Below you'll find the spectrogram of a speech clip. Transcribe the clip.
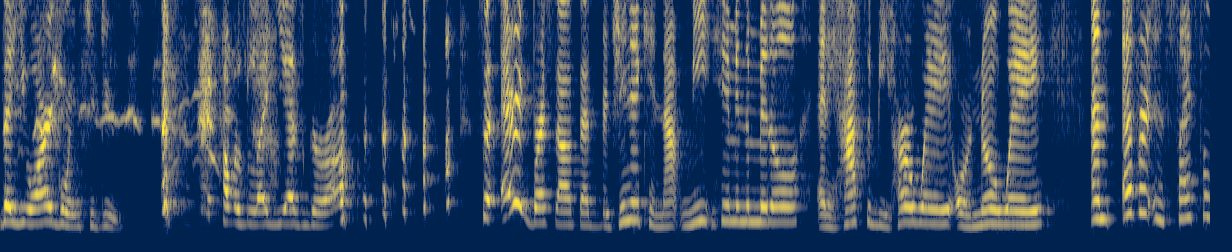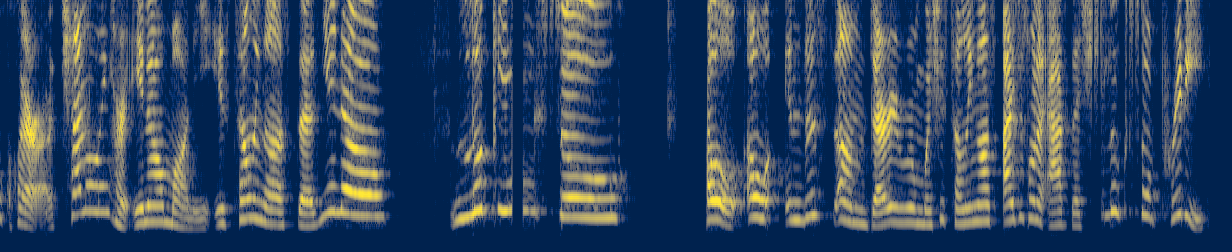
that you are going to do? I was like, yes, girl. so Eric bursts out that Virginia cannot meet him in the middle and it has to be her way or no way. And ever insightful Clara, channeling her inner Amani, is telling us that, you know, looking so Oh, oh, in this um diary room when she's telling us, I just want to add that she looks so pretty.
